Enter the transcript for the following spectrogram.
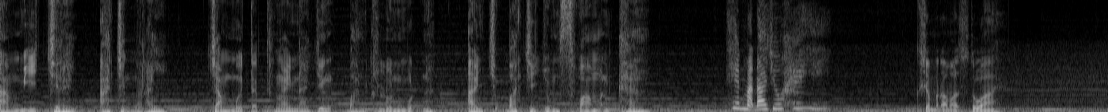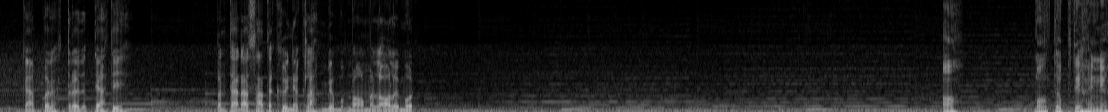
អាមីជ្រែកអាចង្រៃ ចាំមើលតែថ្ងៃណាយើងបានខ្លួនមុតណាអញច្បាស់ជាយំស្វាមិនខានធានមកដល់យូរហើយហីខ្ញុំមិនដល់មកស្ទួយការពិតត្រូវតែផ្ទះទេប៉ុន្តែដោយសារតែឃើញអ្នកខ្លះមានបំណងមិនល្អលើមុតអោះបងទៅផ្ទះហើយណា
